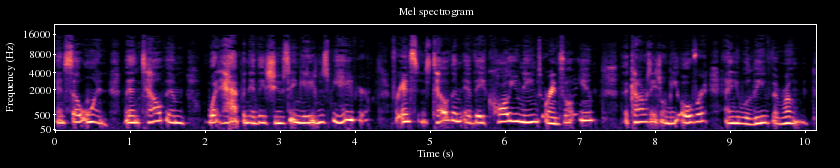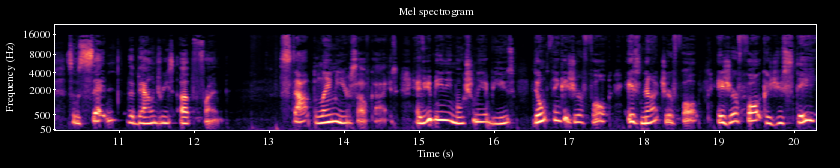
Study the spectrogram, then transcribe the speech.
and so on. Then tell them what happened if they choose to engage in this behavior. For instance, tell them if they call you names or insult you, the conversation will be over and you will leave the room. So set the boundaries up front. Stop blaming yourself, guys. If you're being emotionally abused, don't think it's your fault. It's not your fault. It's your fault because you stayed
